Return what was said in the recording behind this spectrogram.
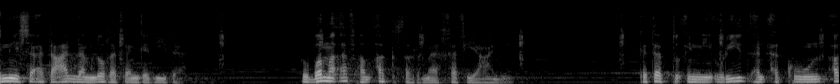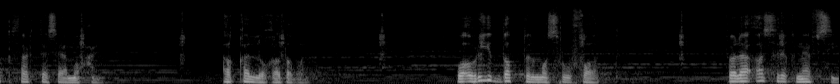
إني سأتعلم لغة جديدة ربما أفهم أكثر ما خفي عني. كتبت إني أريد أن أكون أكثر تسامحا. أقل غضبا. وأريد ضبط المصروفات فلا أسرق نفسي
